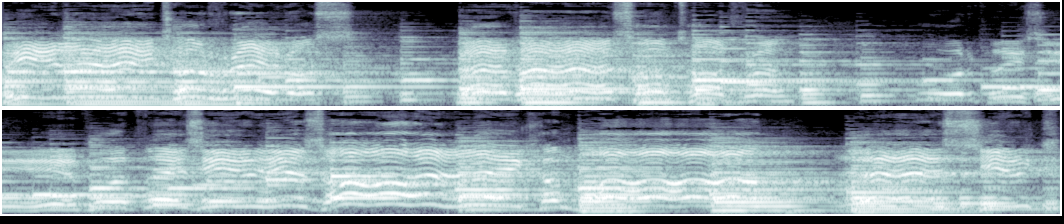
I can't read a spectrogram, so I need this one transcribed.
il est toreros, peuvent s'entendre, pour plaisir, pour plaisir, ils ont les combats, le cirque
